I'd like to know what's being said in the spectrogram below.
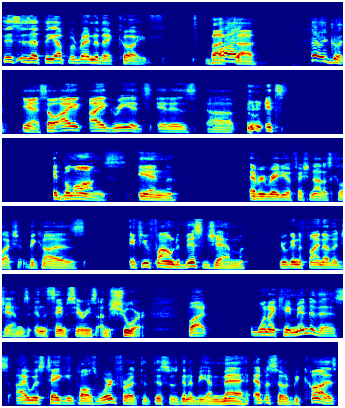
This is at the upper end of that curve. But right. uh, Very good. yeah, so I I agree. It's it is uh, it's it belongs in every radio aficionado's collection because if you found this gem, you're going to find other gems in the same series, I'm sure. But when I came into this, I was taking Paul's word for it that this was going to be a meh episode because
